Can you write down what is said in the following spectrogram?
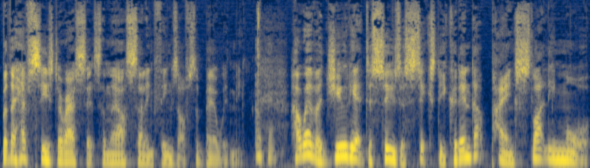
But they have seized her assets and they are selling things off. So bear with me. Okay. However, Juliet D'Souza, 60, could end up paying slightly more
